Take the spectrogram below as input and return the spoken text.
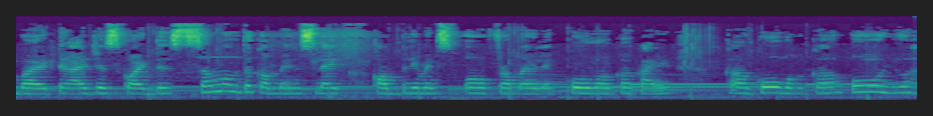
but i just got this some of the comments like compliments oh from my like co-worker kind co-worker oh you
